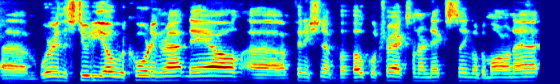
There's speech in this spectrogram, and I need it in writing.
Um, we're in the studio recording right now. I'm finishing up vocal tracks on our next single tomorrow night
